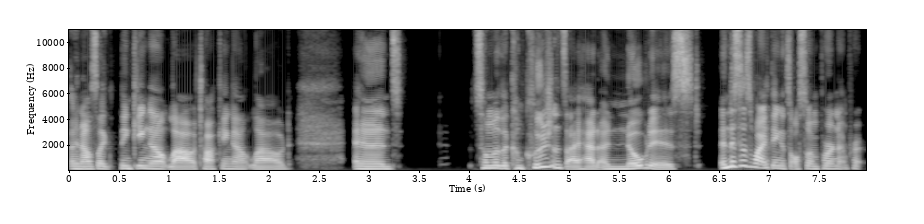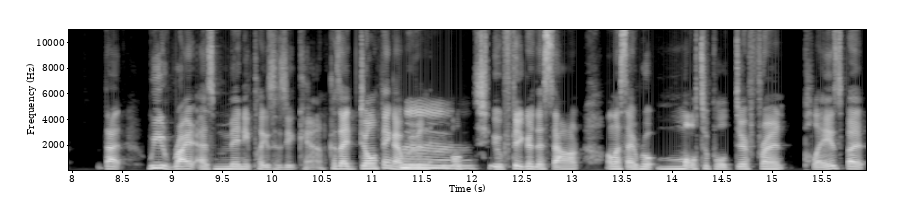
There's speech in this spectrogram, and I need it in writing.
and I was like thinking out loud, talking out loud, and some of the conclusions I had, I noticed, and this is why I think it's also important that we write as many places as you can because I don't think I would have been able Mm. to figure this out unless I wrote multiple different plays. But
